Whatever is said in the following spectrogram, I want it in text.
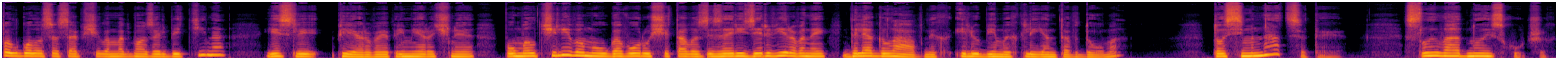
полголоса сообщила мадемуазель Беттина, если первая примерочная по молчаливому уговору считалась зарезервированной для главных и любимых клиентов дома, то семнадцатая слыла одной из худших,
